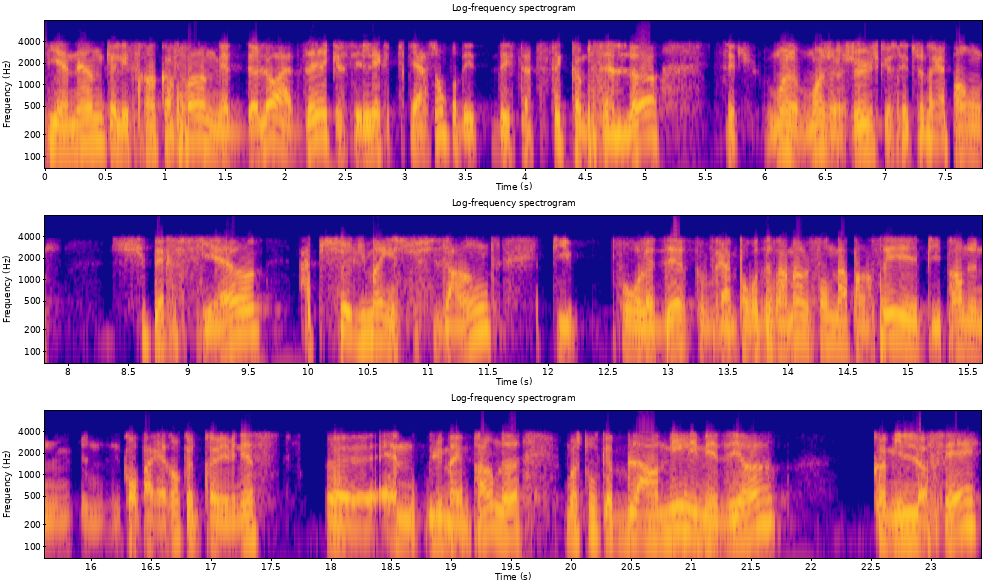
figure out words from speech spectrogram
CNN que les francophones, mais de là à dire que c'est l'explication pour des, des statistiques comme celle-là, c'est moi, moi je juge que c'est une réponse superficielle, absolument insuffisante, puis pour le dire, pour dire vraiment le fond de ma pensée, puis prendre une, comparaison que le premier ministre euh, aime lui-même prendre, moi je trouve que blâmer les médias, comme il l'a fait,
